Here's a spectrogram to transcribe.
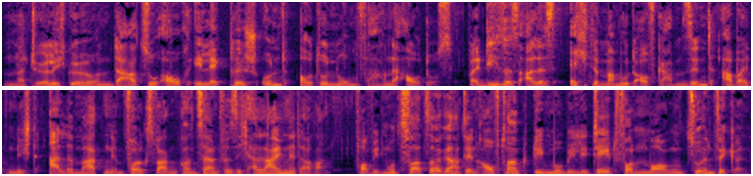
Natürlich gehören dazu auch elektrisch und autonom fahrende Autos. Weil dieses alles echte Mammutaufgaben sind, arbeiten nicht alle Marken im Volkswagen-Konzern für sich alleine daran. VW Nutzfahrzeuge hat den Auftrag, die Mobilität von morgen zu entwickeln.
